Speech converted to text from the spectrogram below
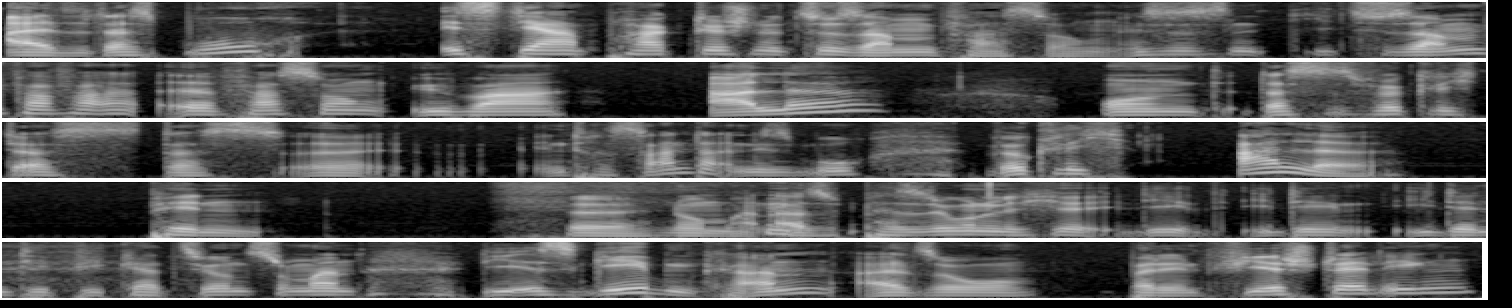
Also das Buch ist ja praktisch eine Zusammenfassung. Es ist die Zusammenfassung über alle, und das ist wirklich das, das äh, Interessante an diesem Buch, wirklich alle PIN-Nummern, also persönliche Identifikationsnummern, die es geben kann. Also bei den vierstelligen,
